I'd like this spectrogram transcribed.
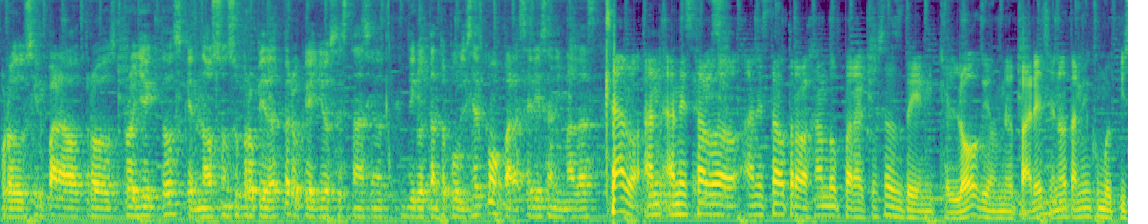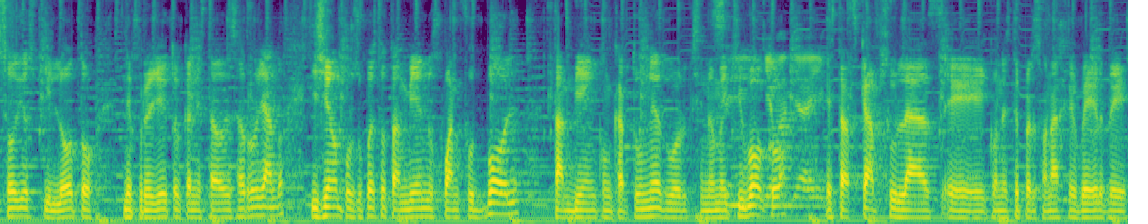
producir para otros proyectos que no son su propiedad, pero que ellos están haciendo, digo, tanto publicidad como para series animadas. Claro, han, han estado, han estado trabajando para cosas de Nickelodeon, me parece, ¿no? También como episodios piloto de proyectos que han estado desarrollando. Hicieron, por supuesto, también Juan Fútbol, también con Cartoon Network, si no me equivoco. Estas cápsulas eh, con este personaje verde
